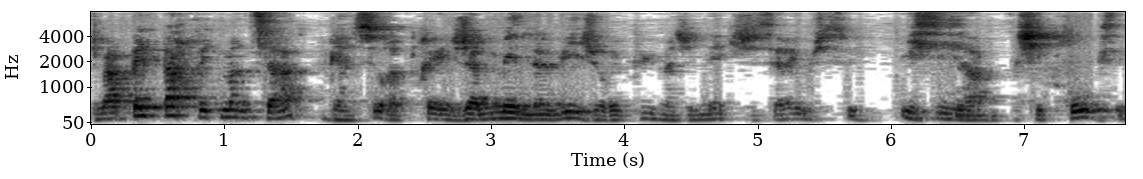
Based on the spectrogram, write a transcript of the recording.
Je me rappelle parfaitement de ça. Bien sûr, après, jamais de la vie, j'aurais pu imaginer que je serais où je suis ici chez Pro, c'est.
